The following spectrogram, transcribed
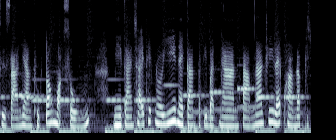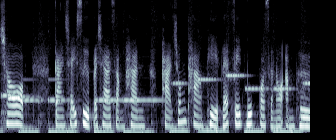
สื่อสารอย่างถูกต้องเหมาะสม มีการใช้เทคโนโลยีในการปฏิบัติงานตามหน้าที่และความรับผิดชอบ การใช้สื่อประชาสัมพันธ์ ผ่านช่องทางเพจและ Facebook กศนอำเภอ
